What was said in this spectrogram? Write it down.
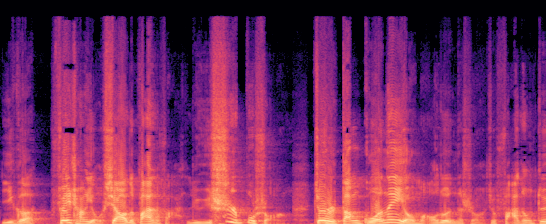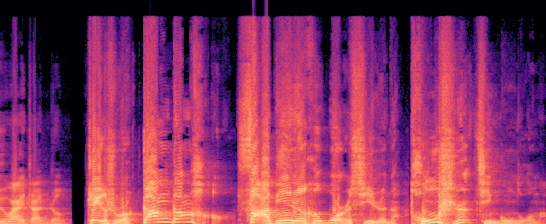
一个非常有效的办法，屡试不爽。就是当国内有矛盾的时候，就发动对外战争。这个时候刚刚好，萨宾人和沃尔西人呢同时进攻罗马，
